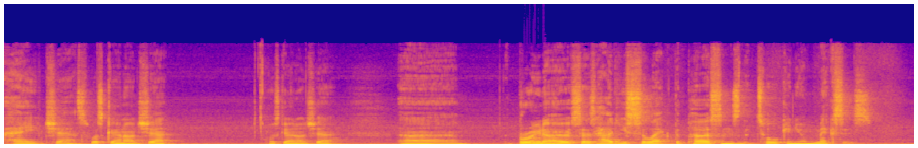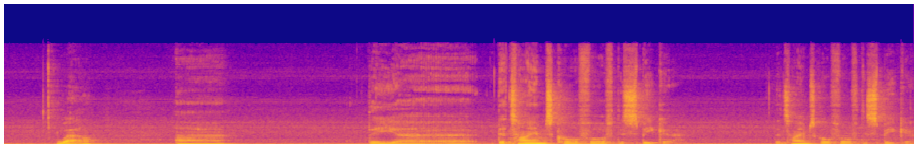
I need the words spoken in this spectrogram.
hey, chat. What's going on, chat? What's going on, chat? Um, Bruno says, How do you select the persons that talk in your mixes? Well, the, uh, the times call forth the speaker. The times call forth the speaker.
